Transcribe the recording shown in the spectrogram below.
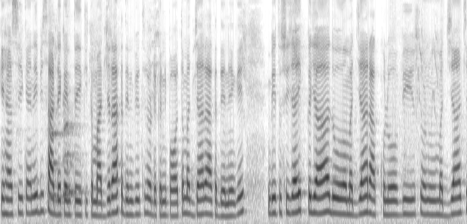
ਕਿਹਾ ਸੀ, ਕਹਿੰਦੀ ਵੀ ਸਾਡੇ ਕੰਨ ਤੇ ਇੱਕ ਇੱਕ ਮੱਝ ਰੱਖਦੇ ਨੇ, ਵੀ ਉੱਥੇ ਤੁਹਾਡੇ ਕੰਨੀ ਬਹੁਤ ਮੱਝਾਂ ਰੱਖਦੇ ਨੇਗੇ। ਵੀ ਤੁਸੀਂ ਜਾਂ ਇੱਕ ਜਾਂ ਦੋ ਮੱਝਾਂ ਰੱਖ ਲਓ, ਵੀ ਤੁਹਾਨੂੰ ਮੱਝਾਂ 'ਚ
